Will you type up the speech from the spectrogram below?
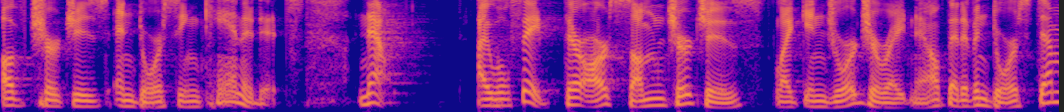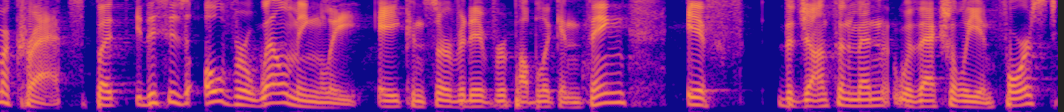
of churches endorsing candidates. Now, I will say there are some churches, like in Georgia right now, that have endorsed Democrats, but this is overwhelmingly a conservative Republican thing. If the Johnson Amendment was actually enforced,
